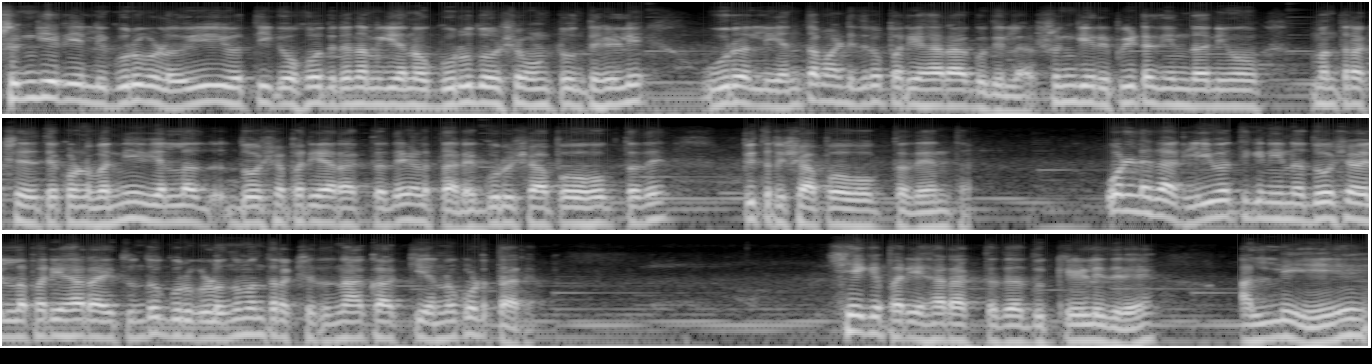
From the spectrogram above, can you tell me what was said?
ಶೃಂಗೇರಿಯಲ್ಲಿ ಗುರುಗಳು ಇವತ್ತಿಗೆ ಹೋದರೆ ನಮಗೆ ಏನೋ ಗುರುದೋಷ ಉಂಟು ಅಂತ ಹೇಳಿ ಊರಲ್ಲಿ ಎಂತ ಮಾಡಿದರೂ ಪರಿಹಾರ ಆಗುವುದಿಲ್ಲ ಶೃಂಗೇರಿ ಪೀಠದಿಂದ ನೀವು ಮಂತ್ರಾಕ್ಷತೆ ತಗೊಂಡು ಬನ್ನಿ, ಎಲ್ಲ ದೋಷ ಪರಿಹಾರ ಆಗ್ತದೆ ಹೇಳ್ತಾರೆ. ಗುರು ಶಾಪವು ಹೋಗ್ತದೆ ಪಿತೃಶಾಪವು ಹೋಗ್ತದೆ ಅಂತ. ಒಳ್ಳೆದಾಗ್ಲಿ, ಇವತ್ತಿಗೆ ನಿನ್ನ ದೋಷ ಎಲ್ಲ ಪರಿಹಾರ ಆಯಿತು ಅಂತ ಗುರುಗಳೊಂದು ಮಂತ್ರಾಕ್ಷತೆ ನಾಲ್ಕು ಅಕ್ಕಿಯನ್ನು ಕೊಡ್ತಾರೆ. ಹೇಗೆ ಪರಿಹಾರ ಆಗ್ತದೆ ಅದು ಕೇಳಿದರೆ, ಅಲ್ಲಿ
